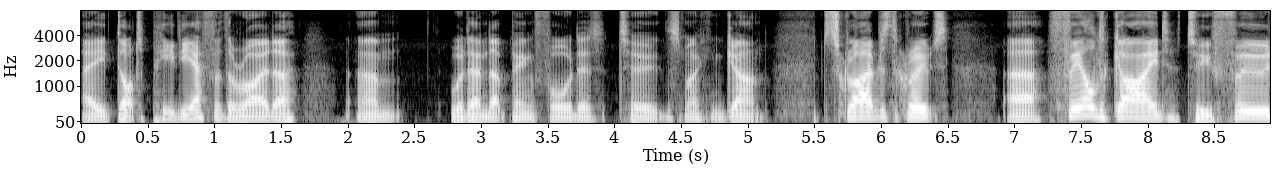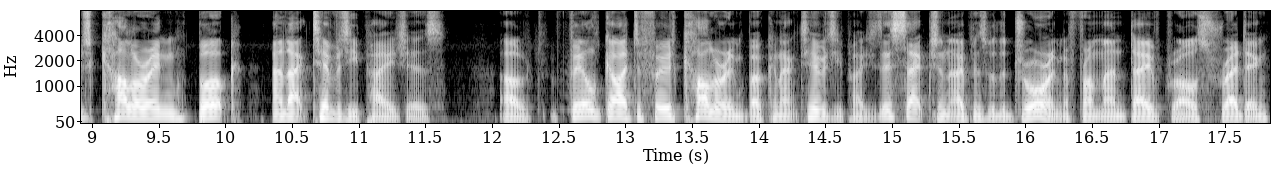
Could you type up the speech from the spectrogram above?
a .pdf of The Rider um, would end up being forwarded to The Smoking Gun. Described as the group's uh, field guide to food coloring book and activity pages. Oh, field guide to food coloring book and activity pages. This section opens with a drawing of frontman Dave Grohl shredding,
